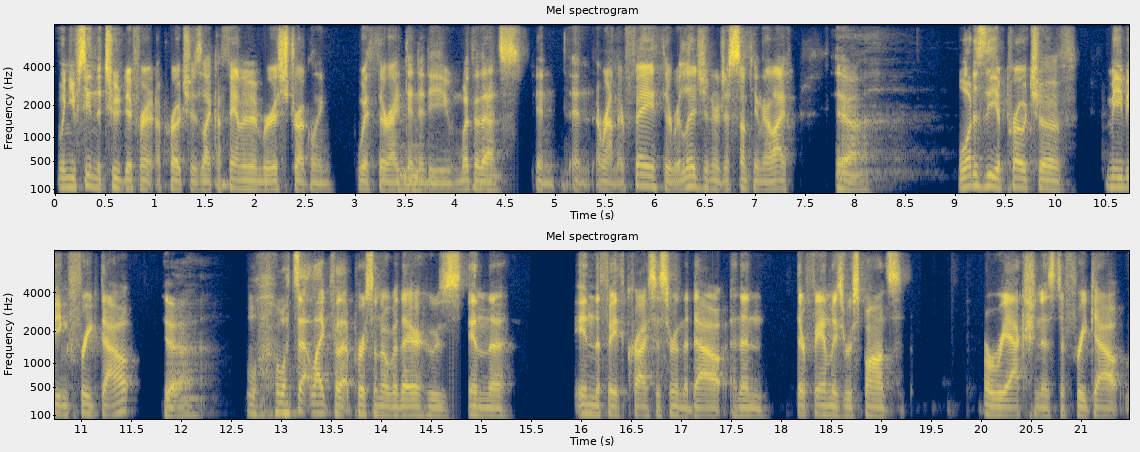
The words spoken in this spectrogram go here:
when you've seen the two different approaches, like a family member is struggling with their Mhm. identity, whether that's in, in around their faith, their religion, or just something in their life. Yeah. What is the approach of me being freaked out Yeah. what's that like for that person over there who's in the in the faith crisis or in the doubt and then their family's response or reaction is to freak out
